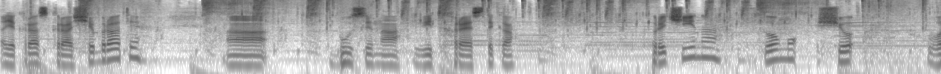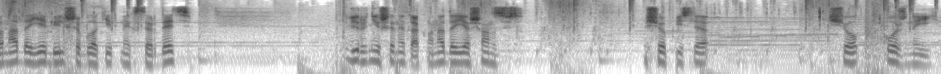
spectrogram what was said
якраз краще брати. А, бусина від хрестика. Причина в тому, що вона дає більше блакитних сердець. Вірніше, не так. Вона дає шанс, що після. що кожний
